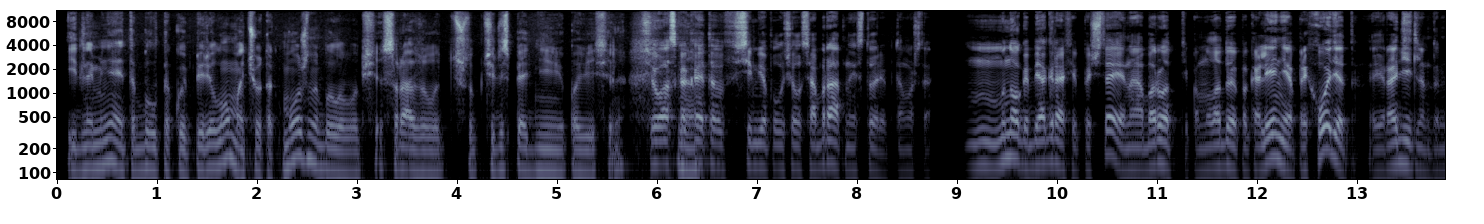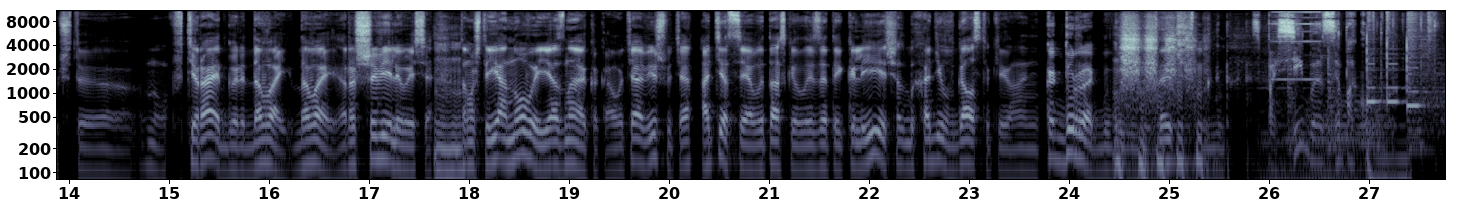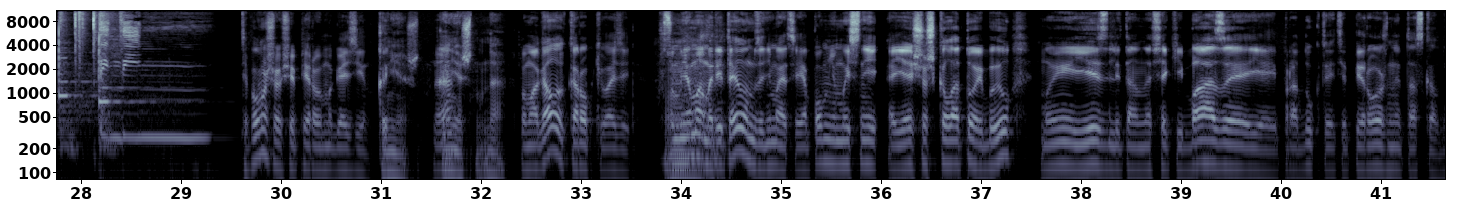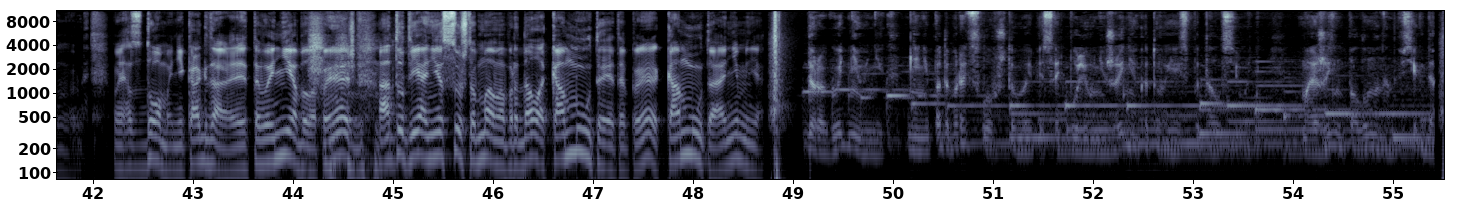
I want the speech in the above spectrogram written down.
И для меня это был такой перелом, а что так можно было вообще сразу, вот, чтобы через пять дней ее повесили. Все у вас да. какая-то в семье получилась обратная история, потому что много биографий почитай, и наоборот, типа, молодое поколение приходит, и родителям там что-то ну, втирает, говорит, давай, давай, расшевеливайся, mm потому что я новый, я знаю как, а у тебя, видишь, у тебя отец тебя вытаскивал из этой колеи, сейчас бы ходил в галстуке, а как дурак бы Спасибо за покупку. Ты помнишь вообще первый магазин? Конечно, да? конечно, да. Помогал коробки возить? У меня мама ритейлом занимается. Я помню, мы с ней, я еще школотой был, мы ездили там на всякие базы, я и продукты эти пирожные таскал. У меня с дома никогда этого не было, понимаешь? А тут я несу, чтобы мама продала кому-то это, понимаешь? Кому-то, а не мне. Дорогой дневник, мне не подобрать слов, чтобы описать боль и унижение, которое я испытал сегодня. Моя жизнь поломана навсегда.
